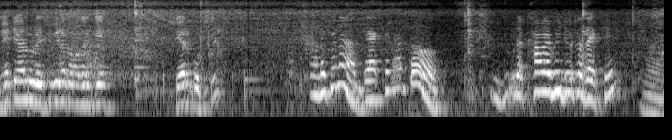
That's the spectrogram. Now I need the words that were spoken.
মেটে আলু রেসিপিটা তোমাদেরকে শেয়ার করছি। অনেকে না দেখে না তো। ওরা খাওয়ার ভিডিওটা দেখে। হ্যাঁ।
